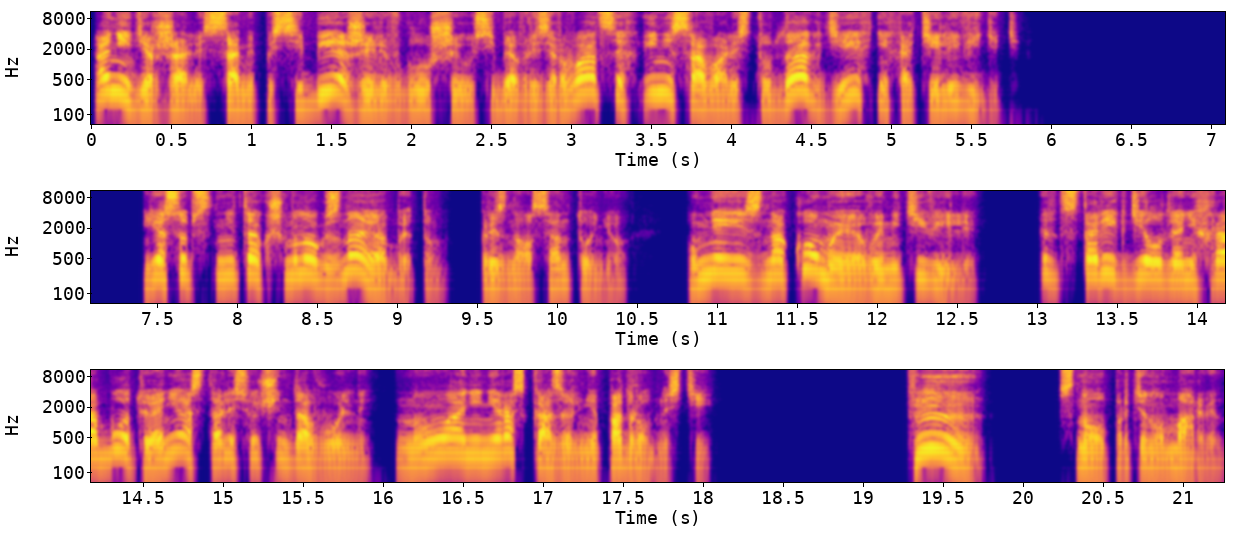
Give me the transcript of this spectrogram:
Они держались сами по себе, жили в глуши у себя в резервациях и не совались туда, где их не хотели видеть. «Я, собственно, не так уж много знаю об этом», — признался Антонио. «У меня есть знакомые в Эмитивилле. Этот старик делал для них работу, и они остались очень довольны. Но они не рассказывали мне подробностей». «Хм», — снова протянул Марвин.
